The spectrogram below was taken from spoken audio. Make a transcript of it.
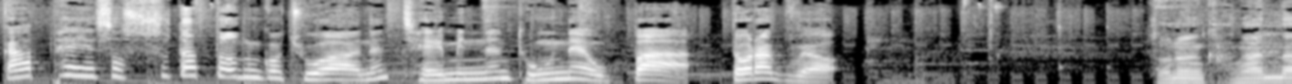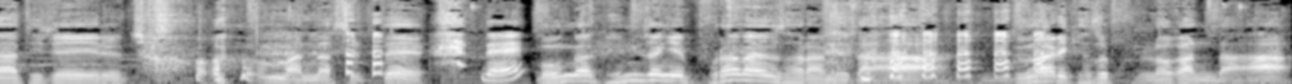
카페에서 수다 떠는 거 좋아하는 재밌는 동네 오빠더라고요. 저는 강한나 DJ를 처음 만났을 때 네? 뭔가 굉장히 불안한 사람이다. 눈알이 계속 굴러간다.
